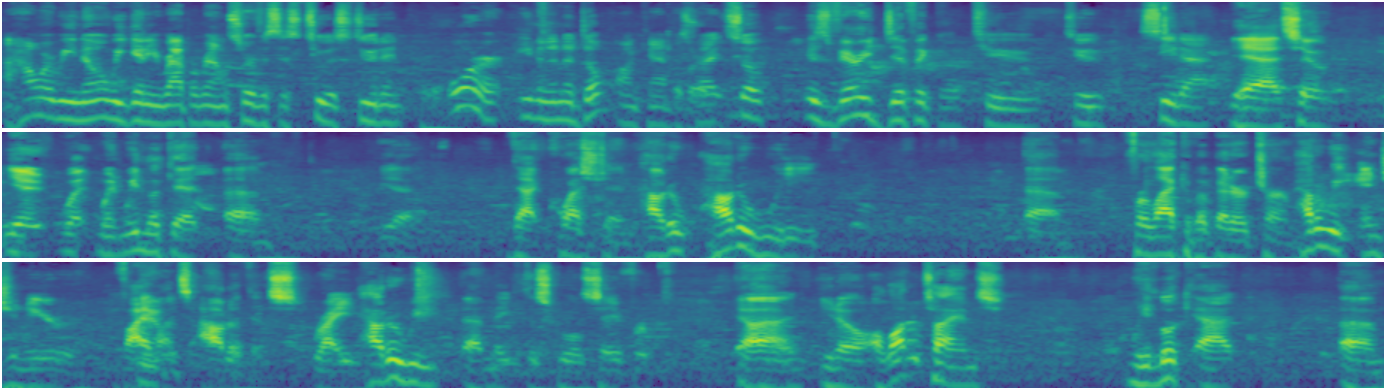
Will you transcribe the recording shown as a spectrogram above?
how are we know we getting wraparound services to a student or even an adult on campus, right? Right. So it's very difficult to to see that. Yeah. So, yeah, when, when we look at um, yeah that question, how do how do we, um, for lack of a better term, how do we engineer violence out of this? Right? How do we uh, make the school safer? Uh, you know, a lot of times we look at um,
